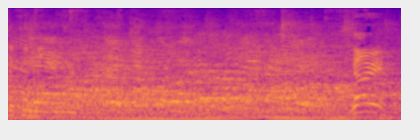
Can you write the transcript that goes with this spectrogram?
to come up. Gary.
